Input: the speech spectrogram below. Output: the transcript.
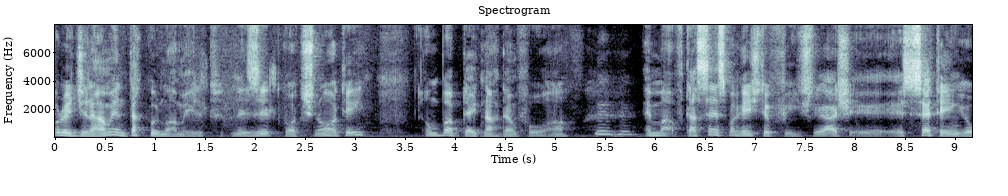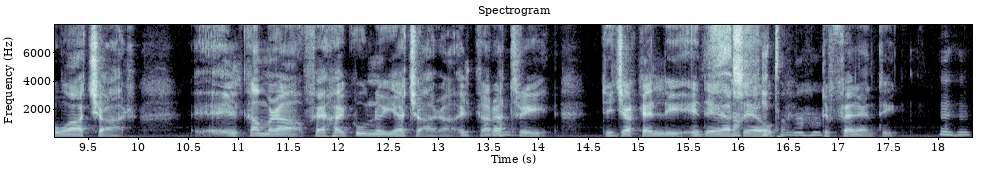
oriġinament dak kull ma għamilt, niżilt koċ noti, u mbagħad bdejt naħdem fuqha. Imma f'ta' sens ma kienx diffiċli għax is-setting huwa ċar. Il-kamra fejn ħajkunu hija ċara. Il-karattri diġa kelli idea sew differenti. Mhm.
